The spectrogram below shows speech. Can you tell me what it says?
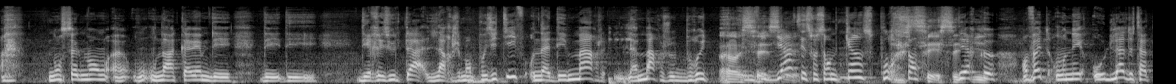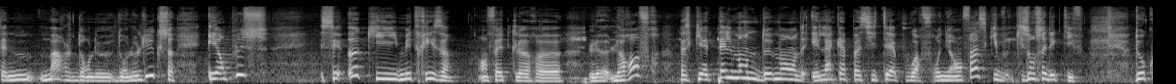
non seulement euh, on a quand même des, des, des- des résultats largement positifs, on a des marges, la marge brute Ah ouais, Nvidia, c'est- c'est 75%. C'est- c'est C'est-à-dire du- que, en fait, on est au-delà de certaines marges dans le, dans le luxe, et en plus, c'est eux qui maîtrisent en fait leur, euh, le- leur offre parce qu'il y a tellement de demandes et l'incapacité à pouvoir fournir en face qu'ils qui sont sélectifs. Donc,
